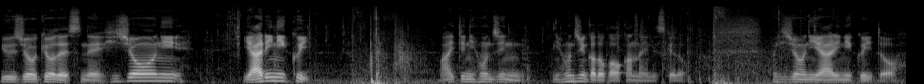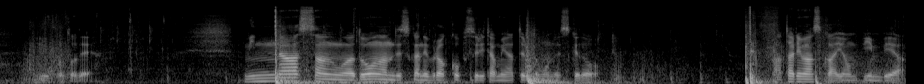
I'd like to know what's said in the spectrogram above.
いう状況ですね。非常にやりにくい。相手日本人日本人かどうかわかんないんですけど。非常にやりにくいということで。皆さんはどうなんですかね？ブラックオプス3多分やってると思うんですけど。当たりますか？4ピン部屋。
